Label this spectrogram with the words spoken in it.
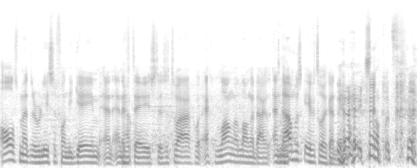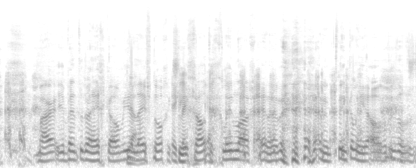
als met de release van die game en NFT's. Dus het waren gewoon echt lange, lange dagen. En daar moest ik even terug aan denken. Ja, ik snap het. maar je bent er doorheen gekomen. Je leeft nog. Ik, ik zie een grote glimlach en een, en een twinkel in je ogen. Dus dat is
